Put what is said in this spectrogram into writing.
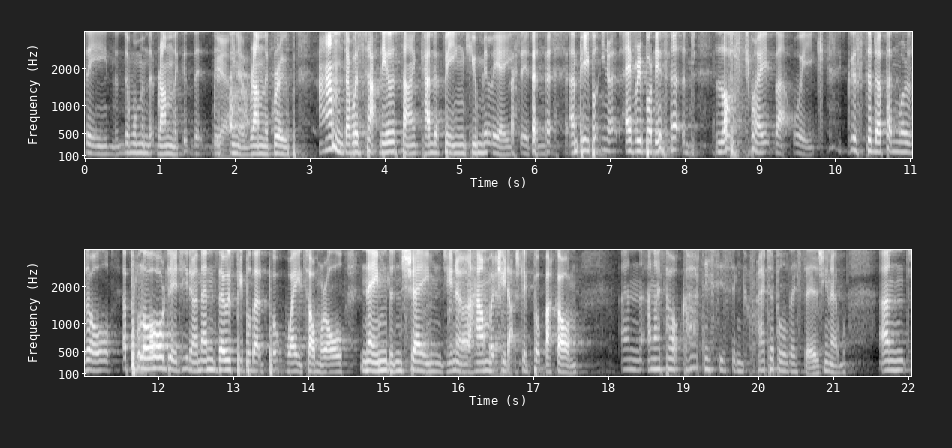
the, the the woman that ran the, the, Yeah. you know ran the group, and I was sat the other side, kind of being humiliated, and, and people, you know, everybody that had lost weight that week stood up and was all applauded, you know, and then those people that put weight on were all named and shamed, you know, how much you'd actually put back on. And, and I thought, God, this is incredible, this is, you know. And,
